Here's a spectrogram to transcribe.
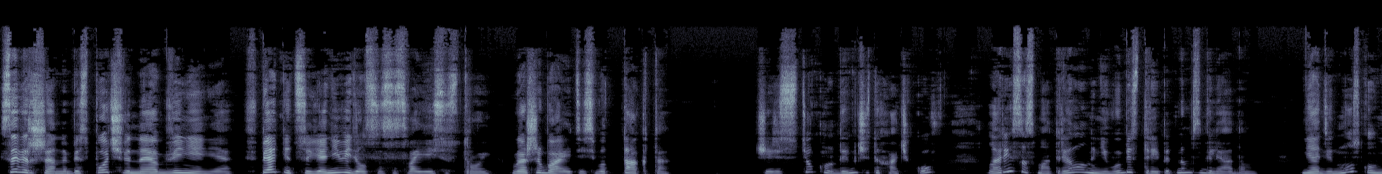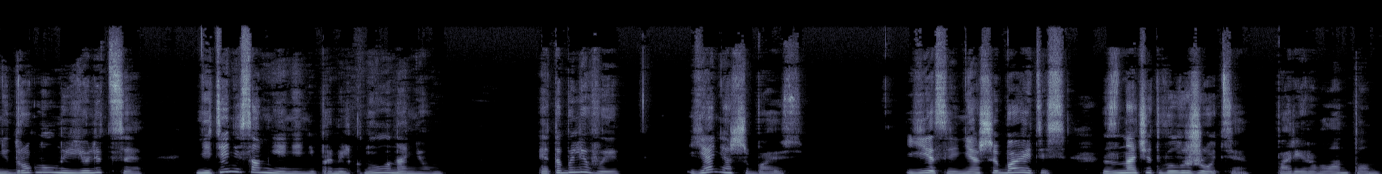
Совершенно беспочвенное обвинение. В пятницу я не виделся со своей сестрой. Вы ошибаетесь, вот так-то!» Через стекла дымчатых очков Лариса смотрела на него бестрепетным взглядом. Ни один мускул не дрогнул на ее лице, ни тени сомнения не промелькнуло на нем. «Это были вы. Я не ошибаюсь». «Если не ошибаетесь, значит, вы лжете», – парировал Антон.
